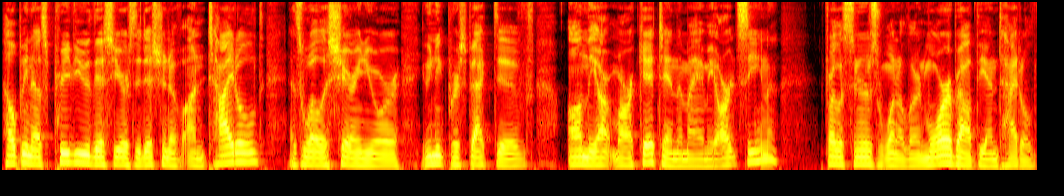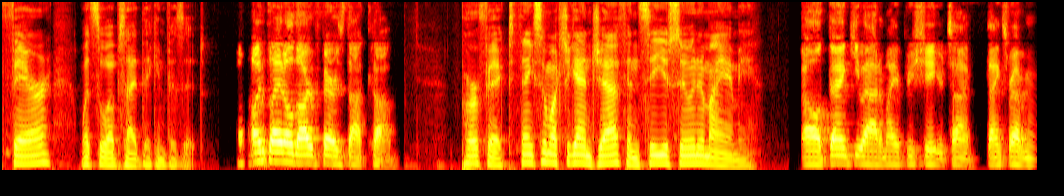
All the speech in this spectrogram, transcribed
helping us preview this year's edition of Untitled, as well as sharing your unique perspective on the art market and the Miami art scene. If our listeners want to learn more about the Untitled Fair, what's the website they can visit? UntitledArtFairs.com. Perfect. Thanks so much again, Jeff, and see you soon in Miami. Oh, thank you, Adam. I appreciate your time. Thanks for having me.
